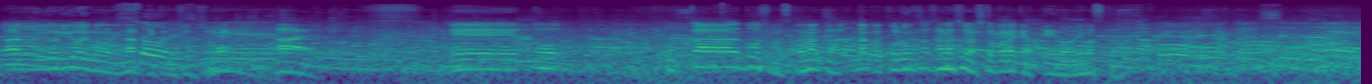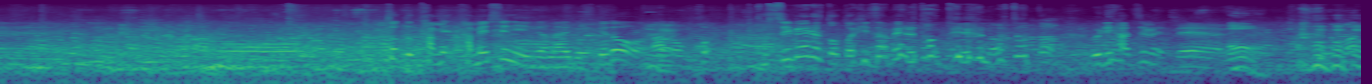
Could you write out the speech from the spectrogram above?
あのより良いものになっていくでしょうしね。そうですね。はいえー、っと他どうしますか？なんかなんかこの話はしとかなきゃっていうのはありますか？そうですあのちょっとため試試しにじゃないですけど、いあのこ腰ベルトと膝ベルトっていうのをちょっと売り始めて。ま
